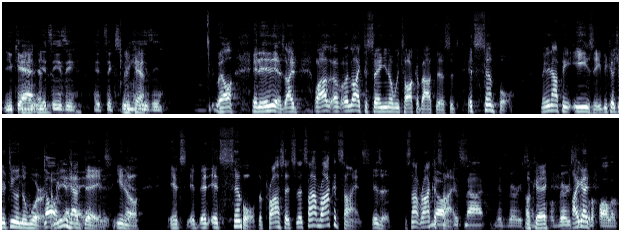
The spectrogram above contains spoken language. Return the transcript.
You can. And, it's easy. It's extremely easy. Well, and it is. I well, I, would like to say, you know, we talk about this. It's it's simple. Maybe not be easy because you're doing the work. Oh, I mean, yeah, you have yeah, days. Yeah. You know, it's it, it, it's simple. The process. It's not rocket science, is it? It's not rocket no, science. It's not. It's very simple. Okay. Very simple I got, to follow.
